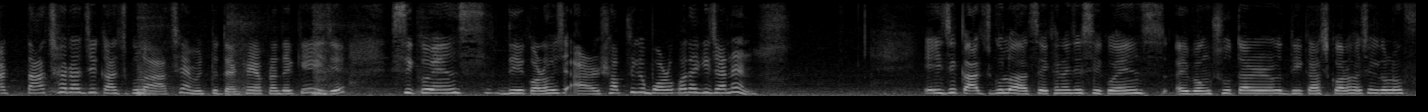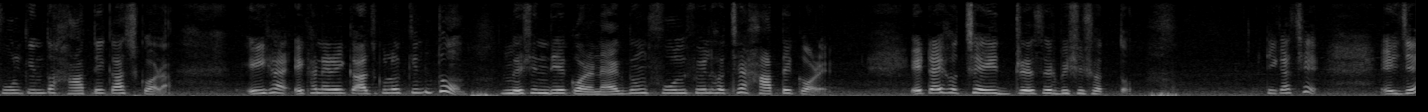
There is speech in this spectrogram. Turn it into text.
আর তাছাড়া যে কাজগুলো আছে, আমি একটু দেখাই আপনাদেরকে। এই যে সিকোয়েন্স দিয়ে করা হয়েছে। আর সব থেকে বড় কথা কি জানেন? এই যে কাজগুলো আছে, এখানে যে সিকোয়েন্স এবং সুতার দিয়ে কাজ করা হয়েছে, এগুলো ফুল কিন্তু হাতে কাজ করা। এই এখানের এই কাজগুলো কিন্তু মেশিন দিয়ে করে না, একদম ফুল ফিল হচ্ছে হাতে করে। এটাই হচ্ছে এই ড্রেসের বিশেষত্ব। ঠিক আছে? এই যে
